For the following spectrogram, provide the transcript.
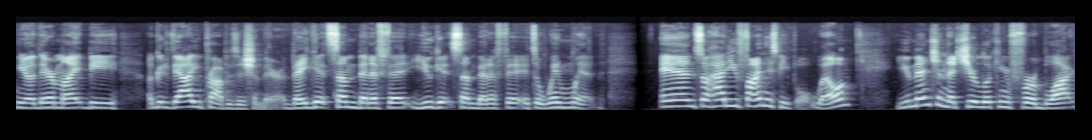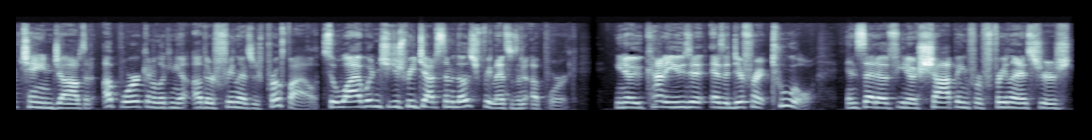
you know, there might be a good value proposition there. They get some benefit, you get some benefit. It's a win win. And so, how do you find these people? Well, you mentioned that you're looking for blockchain jobs on Upwork and looking at other freelancers' profiles. So, why wouldn't you just reach out to some of those freelancers on Upwork? You know, you kind of use it as a different tool. Instead of, you know, shopping for freelancers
